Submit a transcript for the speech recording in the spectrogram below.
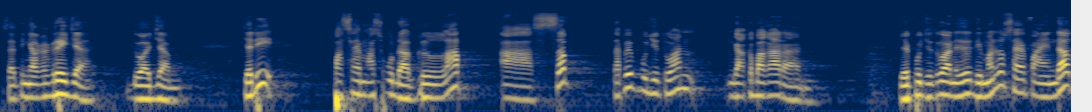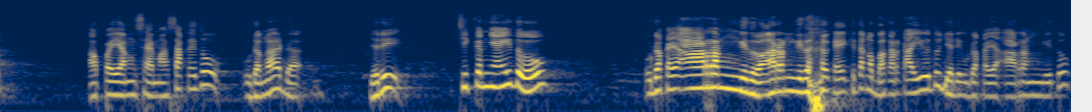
Saya tinggal ke gereja dua jam. Jadi pas saya masuk udah gelap, asap, tapi puji Tuhan nggak kebakaran. Jadi puji Tuhan itu di mana tuh saya find out apa yang saya masak itu udah nggak ada. Jadi chickennya itu udah kayak arang gitu, arang gitu. kayak kita ngebakar kayu itu jadi udah kayak arang gitu.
